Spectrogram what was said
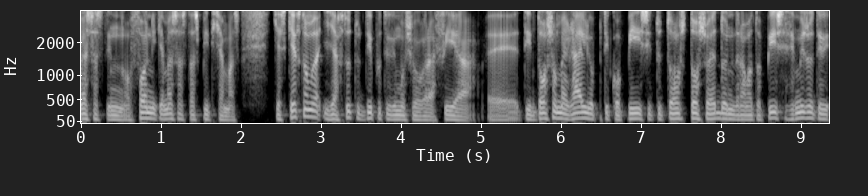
μέσα στην οθόνη και μέσα στα σπίτια μας. Και σκέφτομαι για αυτού του τύπου τη δημοσιογραφία, ε, την τόσο μεγάλη οπτικοποίηση, την τόσο, τόσο έντονη δραματοποίηση. Θυμίζω ότι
